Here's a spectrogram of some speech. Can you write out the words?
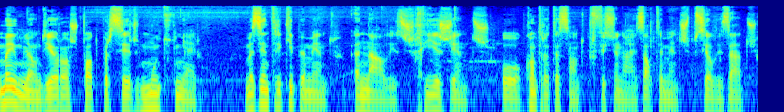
Meio milhão de euros pode parecer muito dinheiro, mas entre equipamento, análises, reagentes ou contratação de profissionais altamente especializados,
